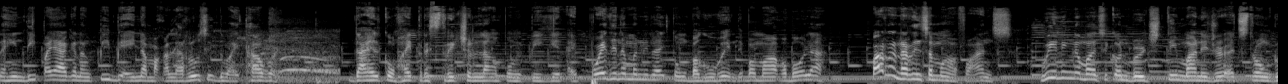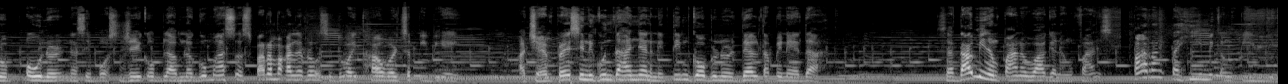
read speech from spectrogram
na hindi payagan ng PBA na makalaro si Dwight Howard. Dahil kung height restriction lang ang pumipigil ay pwede naman nila itong baguhin, di ba mga kabola? Para na rin sa mga fans. Willing naman si Converge team manager at strong group owner na si Boss Jacob Lam na gumastos para makalaro si Dwight Howard sa PBA. At syempre, sinigundahan niya ni Team Governor Delta Pineda. Sa dami ng panawagan ng fans, parang tahimik ang PBA.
